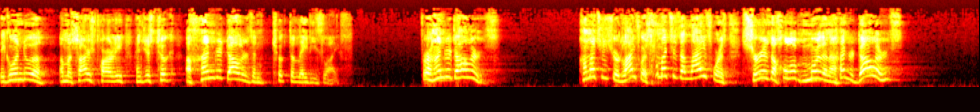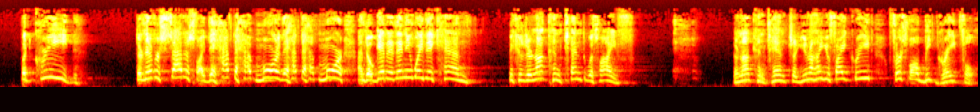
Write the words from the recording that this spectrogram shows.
They go into a, a massage parlor and just took a hundred dollars and took the lady's life. For a hundred dollars. How much is your life worth? How much is a life worth? Sure is a whole lot more than a hundred dollars. But greed. They're never satisfied. They have to have more. They have to have more. And they'll get it any way they can because they're not content with life. They're not content. So you know how you fight greed? First of all, be grateful.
